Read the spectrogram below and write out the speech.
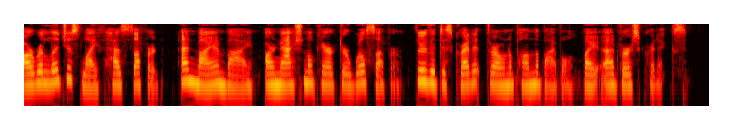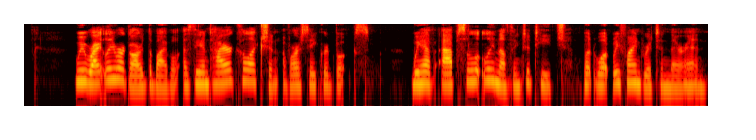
our religious life has suffered, and by and by our national character will suffer through the discredit thrown upon the Bible by adverse critics. We rightly regard the Bible as the entire collection of our sacred books. We have absolutely nothing to teach but what we find written therein.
